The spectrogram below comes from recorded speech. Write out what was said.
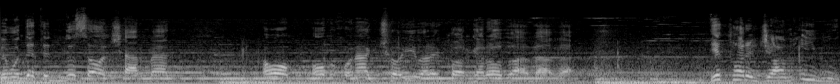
به مدت دو سال شربت آب آب خنک چایی برای کارگرا و و و. یک کار جمعی بود.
